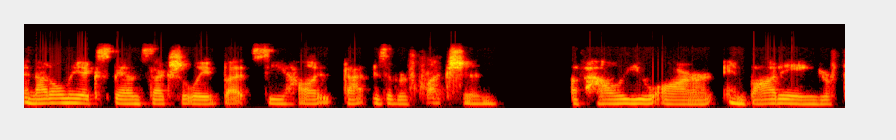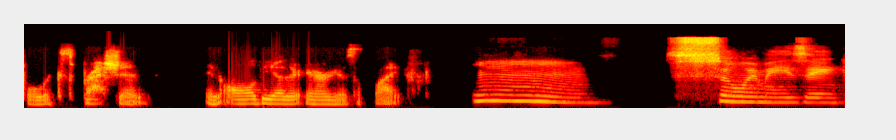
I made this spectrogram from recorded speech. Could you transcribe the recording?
and not only expand sexually, but see how that is a reflection of how you are embodying your full expression in all the other areas of life. Mm, so amazing.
